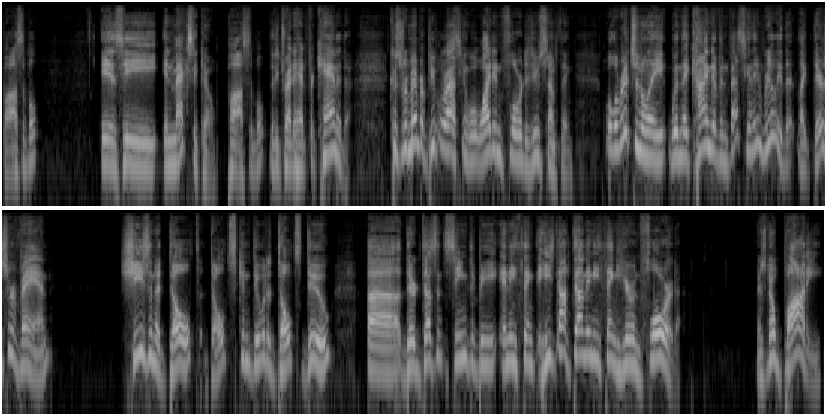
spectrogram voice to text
Possible. Is he in Mexico? Possible. Did he try to head for Canada? Because remember, people are asking, well, why didn't Florida do something? Well, originally, when they kind of investigated, they really that like there's her van. She's an adult. Adults can do what adults do. Uh, there doesn't seem to be anything. He's not done anything here in Florida. There's no body.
